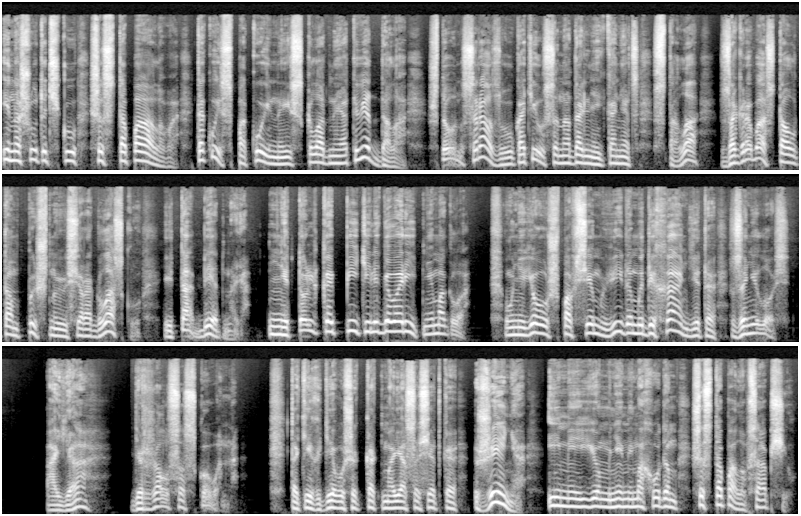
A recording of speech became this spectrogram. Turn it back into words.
И на шуточку Шестопалова такой спокойный и складный ответ дала, что он сразу укатился на дальний конец стола, загроба стал там пышную сероглазку, и та бедная не только пить или говорить не могла. У нее уж по всем видам и дыханье-то занялось. А я держался скованно. Таких девушек, как моя соседка Женя, имя ее мне мимоходом Шестопалов сообщил.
